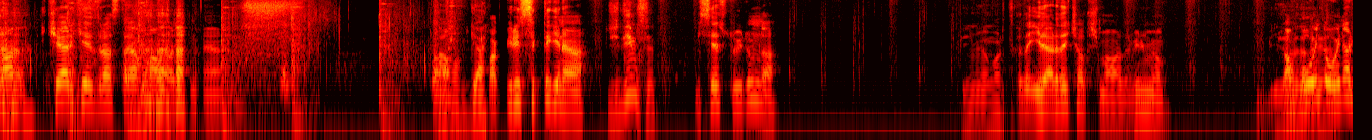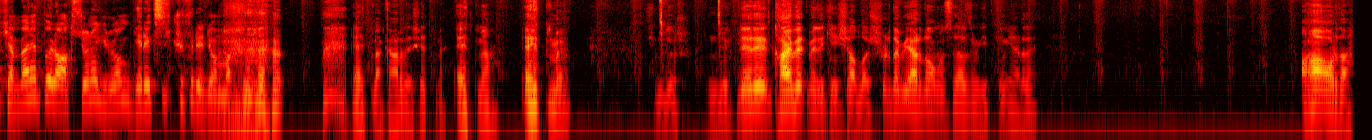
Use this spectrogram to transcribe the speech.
lan? İki herkes rasta yapma Allah aşkına ya. Tamam gel. Bak biri sıktı yine ha. Ciddi misin? Bir ses duydum da. Bilmiyorum artık. Ya da ileride çatışma vardı bilmiyorum. Ya İleride bu oyunda oynarken ben hep böyle aksiyona giriyorum. Gereksiz küfür ediyorum bak. Etme kardeş etme. Etme. Etme. Şimdi dur. Nükleeri kaybetmedik inşallah. Şurada bir yerde olması lazım gittiğim yerde. Aha orada.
